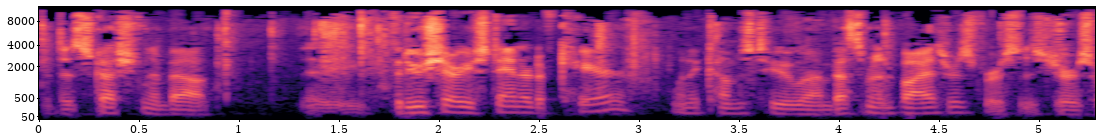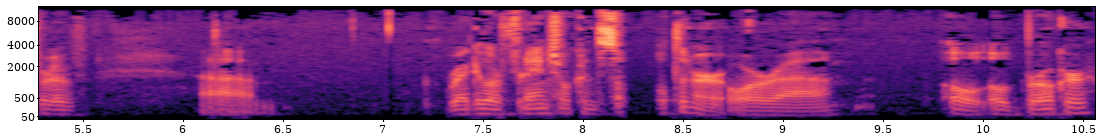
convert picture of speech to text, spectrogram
the discussion about the fiduciary standard of care when it comes to investment advisors versus your sort of um, regular financial consultant or, or uh, old, old broker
